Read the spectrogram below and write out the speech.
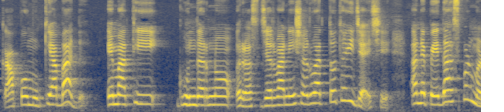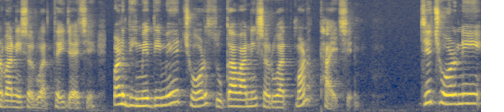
કાપો મૂક્યા બાદ એમાંથી ગુંદરનો રસ જરવાની શરૂઆત તો થઈ જાય છે અને પેદાશ પણ મળવાની શરૂઆત થઈ જાય છે. પણ ધીમે ધીમે છોડ સુકાવાની શરૂઆત પણ થાય છે. જે છોડની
